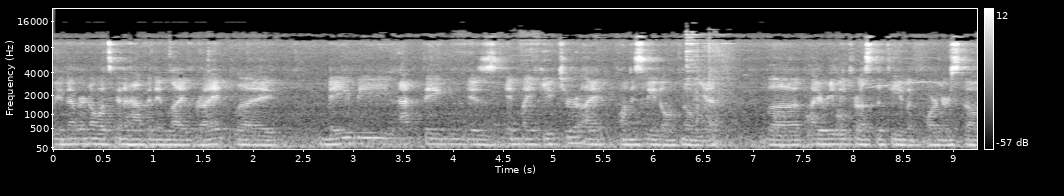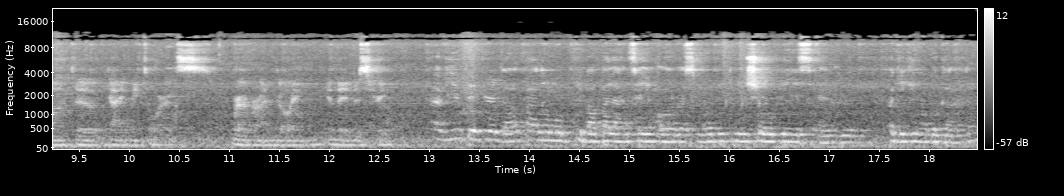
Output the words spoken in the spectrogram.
We never know what's gonna happen in life, right? Like maybe acting is in my future. I honestly don't know yet, but I really trust the team at Cornerstone to guide me towards wherever I'm going in the industry. Have you figured out paano mo ibabalansa yung oras mo between showbiz and yung pagiging abogado?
